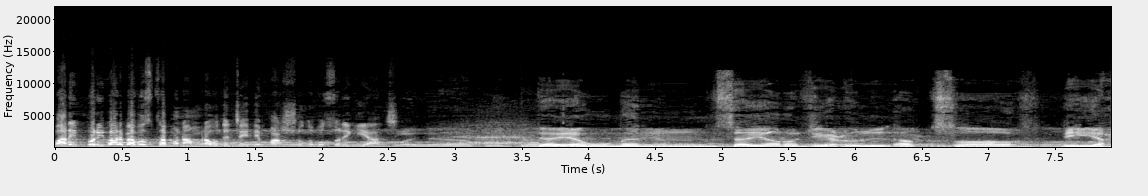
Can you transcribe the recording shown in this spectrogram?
পারি- পরিবার ব্যবস্থাপনা আমরা ওদের চাইতে পাঁচশত বছর এগিয়ে আছি ولا بد يوما سيرجع الأقصى ليح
